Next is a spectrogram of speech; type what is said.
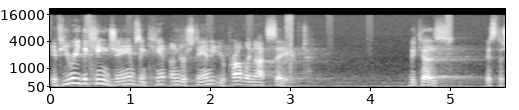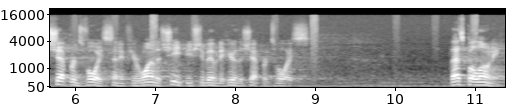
if you read the King James and can't understand it, you're probably not saved. Because it's the shepherd's voice, and if you're one of the sheep, you should be able to hear the shepherd's voice. That's baloney.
